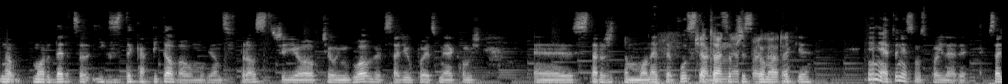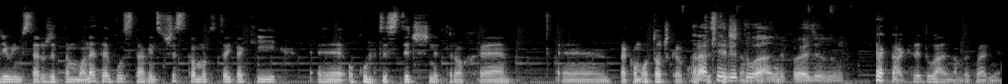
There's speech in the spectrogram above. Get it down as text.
no, morderca ich zdekapitował, mówiąc wprost, czyli obciął im głowy, wsadził powiedzmy jakąś e, starożytną monetę w usta, więc to wszystko spoilery? ma takie... Nie, nie, to nie są spoilery. Wsadził im starożytną monetę w usta, więc wszystko ma tutaj taki e, okultystyczny trochę, e, taką otoczkę okultystyczną. Raczej rytualny wokół. powiedziałbym. Tak, tak, rytualną, dokładnie.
